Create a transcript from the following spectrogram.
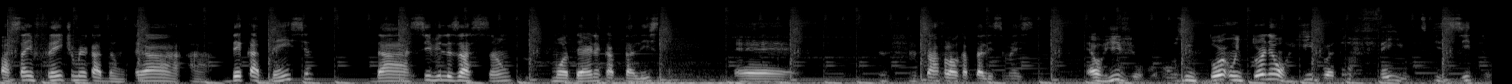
passar em frente o Mercadão. É a, a decadência da civilização moderna capitalista. É, não precisava falar o capitalista, mas é horrível. Os entor o entorno é horrível, é tudo feio, esquisito.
